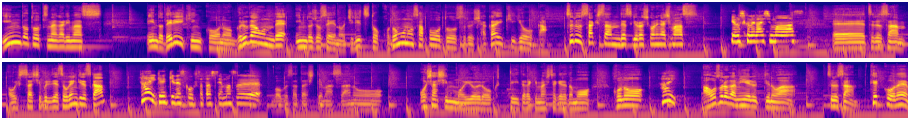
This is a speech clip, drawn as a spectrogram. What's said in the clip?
インドとつながります。インドデリー近郊のグルガオンでインド女性の自立と子どものサポートをする社会起業家鶴咲さんです。よろしくお願いします。よろしくお願いします。えー、鶴さんお久しぶりです。お元気ですか？はい元気です。ご無沙汰してます。ご無沙汰してます。あのお写真もいろいろ送っていただきましたけれどもこのはい。青空が見えるっていうのは鶴さん結構ね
